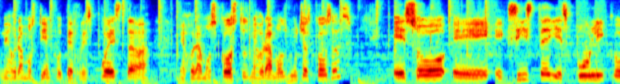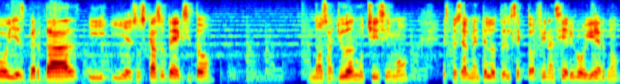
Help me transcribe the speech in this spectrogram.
mejoramos tiempos de respuesta, mejoramos costos, mejoramos muchas cosas. Eso eh, existe y es público y es verdad y, esos casos de éxito nos ayudan muchísimo, especialmente los del sector financiero y gobierno.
